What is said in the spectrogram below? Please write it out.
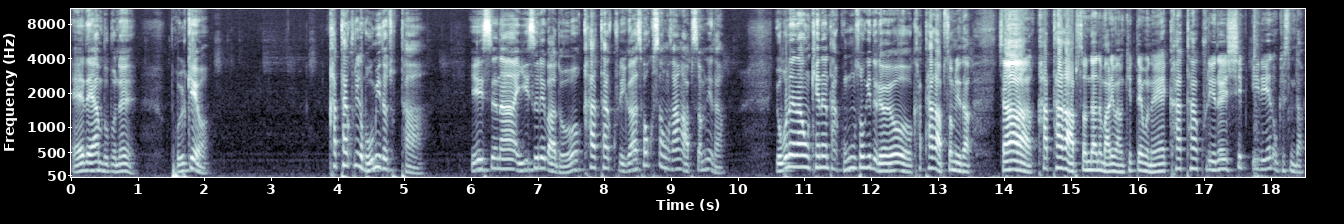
대한 부분을 볼게요 카타쿠리가 몸이 더 좋다 일스나 이스를 봐도 카타쿠리가 속성상 앞섭니다. 요번에 나온 캔은 다 공속이 느려요. 카타가 앞섭니다. 자, 카타가 앞선다는 말이 많기 때문에 카타쿠리를 11위에 놓겠습니다.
